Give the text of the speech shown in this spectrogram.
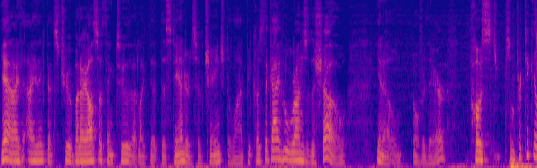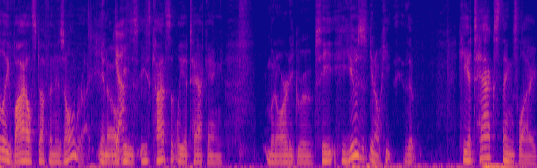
Yeah, I, th- I think that's true. But I also think, too, that like the, the standards have changed a lot because the guy who runs the show, you know, over there, posts some particularly vile stuff in his own right. You know, yeah. he's he's constantly attacking minority groups. He he uses, you know, he the he attacks things like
